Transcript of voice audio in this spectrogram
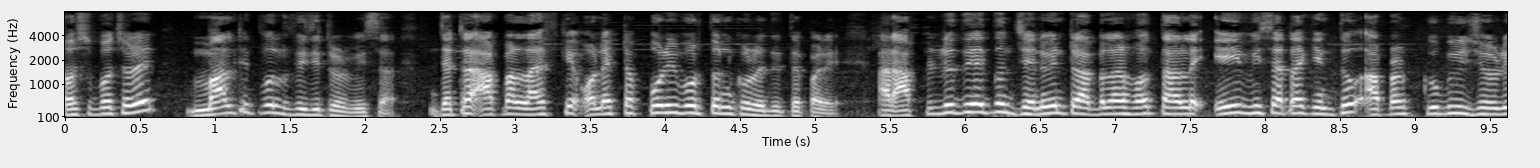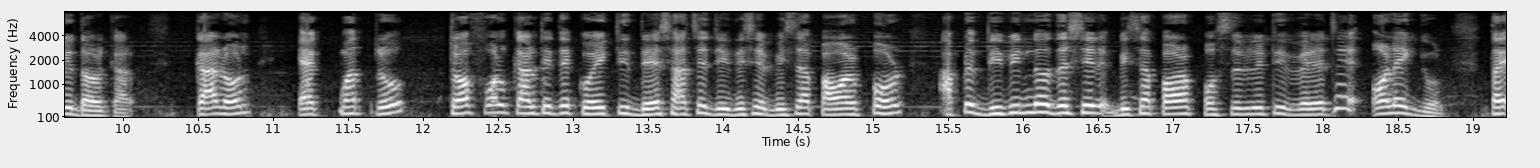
দশ বছরে মাল্টিপল ভিজিটর ভিসা যেটা আপনার লাইফকে অনেকটা পরিবর্তন করে দিতে পারে। আর আপনি যদি একদম জেনুইন ট্রাভেলার হন, তাহলে এই ভিসাটা কিন্তু আপনার খুবই জরুরি দরকার। কারণ একমাত্র টপ ওয়ার্ল্ড কান্ট্রিতে কয়েকটি দেশ আছে, যে দেশে ভিসা পাওয়ার পর আপনি বিভিন্ন দেশের ভিসা পাওয়ার পসিবিলিটি বেড়ে যায় অনেক গুণ। তাই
